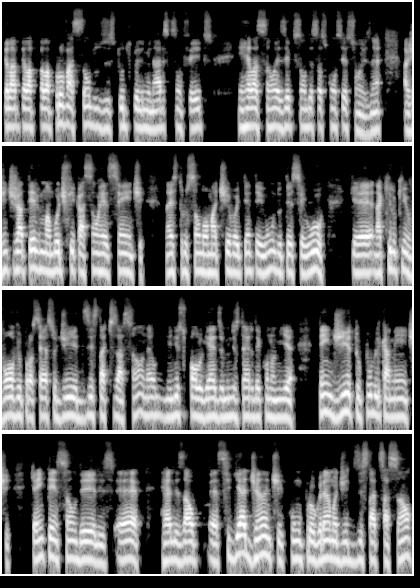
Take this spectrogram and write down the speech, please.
pela, pela, pela aprovação dos estudos preliminares que são feitos em relação à execução dessas concessões. Né? A gente já teve uma modificação recente na instrução normativa 81 do TCU, que é naquilo que envolve o processo de desestatização. Né? O ministro Paulo Guedes e o Ministério da Economia têm dito publicamente que a intenção deles é realizar, é, seguir adiante com o programa de desestatização.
